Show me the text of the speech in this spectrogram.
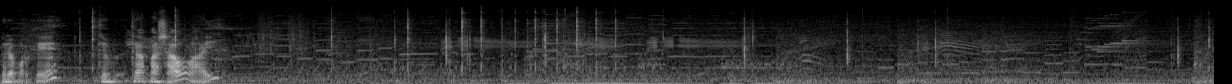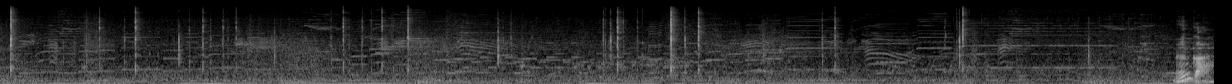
¿Pero por qué? ¿Qué, ha pasado ahí? Venga,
